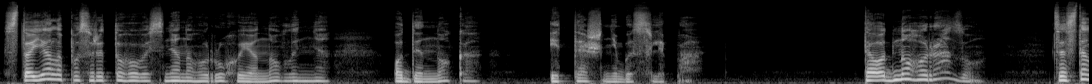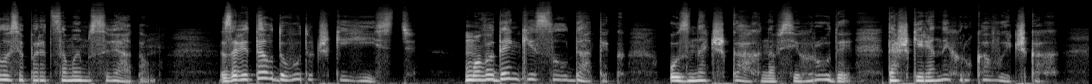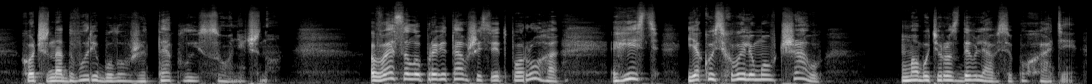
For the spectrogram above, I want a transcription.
стояла посеред того весняного руху й оновлення, одинока і теж ніби сліпа. Та одного разу це сталося перед самим святом. Завітав до вуточки гість, молоденький солдатик у значках на всі груди та шкіряних рукавичках, хоч на дворі було вже тепло й сонячно. Весело привітавшись від порога, гість якусь хвилю мовчав, мабуть, роздивлявся по хаті.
